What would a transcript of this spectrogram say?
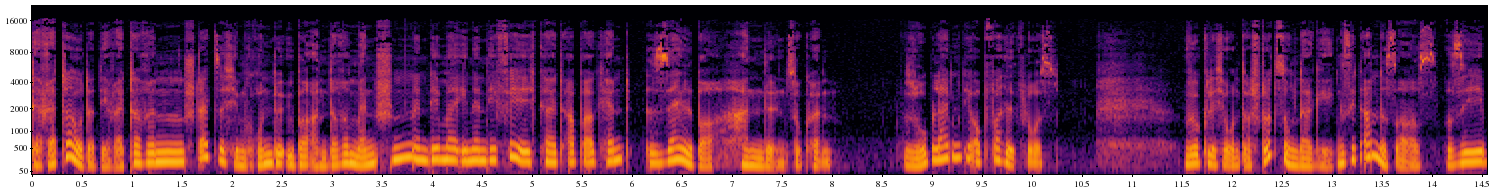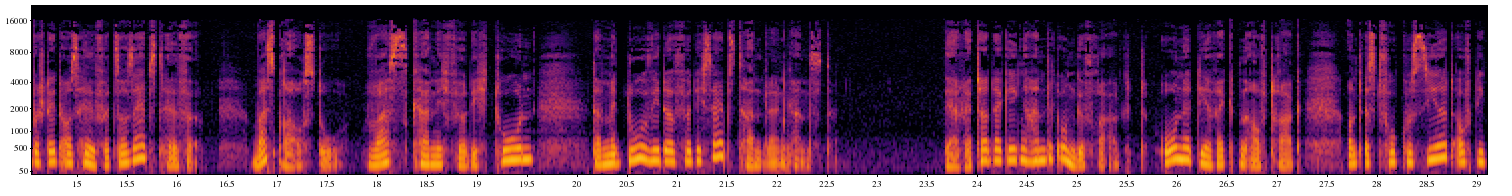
Der Retter oder die Retterin stellt sich im Grunde über andere Menschen, indem er ihnen die Fähigkeit aberkennt, selber handeln zu können. So bleiben die Opfer hilflos. Wirkliche Unterstützung dagegen sieht anders aus. Sie besteht aus Hilfe zur Selbsthilfe. Was brauchst du? Was kann ich für dich tun, damit du wieder für dich selbst handeln kannst? Der Retter dagegen handelt ungefragt, ohne direkten Auftrag und ist fokussiert auf die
